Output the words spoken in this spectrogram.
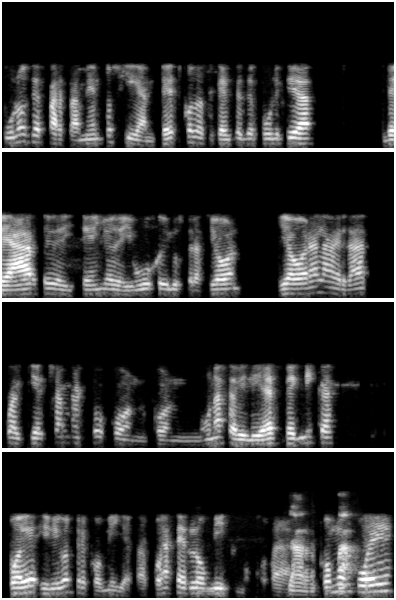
unos departamentos gigantescos las agencias de publicidad, de arte, de diseño, de dibujo, ilustración, y ahora la verdad cualquier chamaco con, con unas habilidades técnicas puede, y digo entre comillas, puede hacer lo mismo. ¿Cómo ah. fue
